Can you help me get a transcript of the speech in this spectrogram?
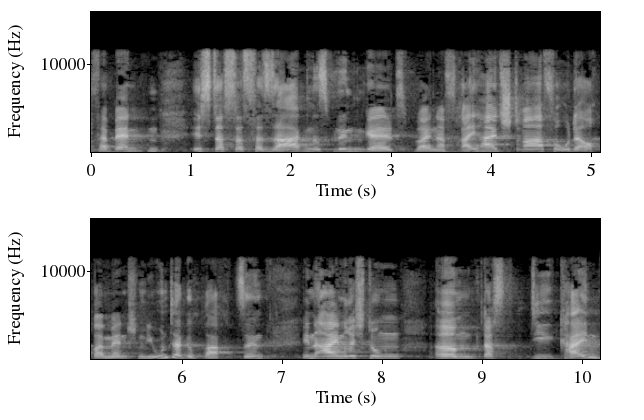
Verbänden, ist, dass das Versagen des Blindengelds bei einer Freiheitsstrafe oder auch bei Menschen, die untergebracht sind in Einrichtungen, ähm, dass die kein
